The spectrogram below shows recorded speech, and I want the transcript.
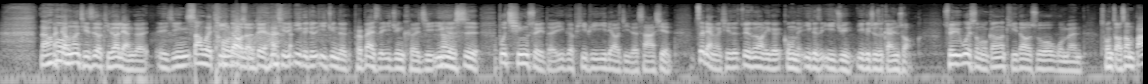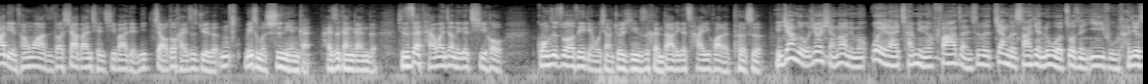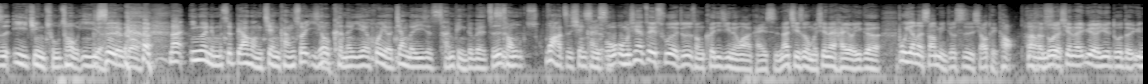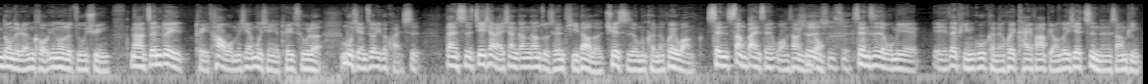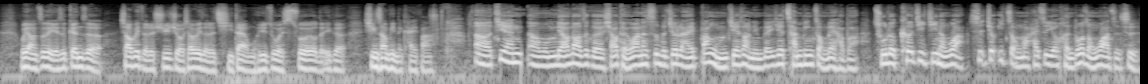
然后刚刚其实有提到两个，已经稍 微透提到了，对它其实一个就是抑菌的的抑菌科技，一嗯个是不清水的一个 PP 医疗级的纱线，这两个其实最重要的一个功能，一个是抑菌，一个就是干爽。所以为什么我刚刚提到说，我们从早上八点穿袜子到下班前七八点，你脚都还是觉得嗯没什么湿黏感，还是干干的。其实，在台湾这样的一个气候，光是做到这一点，我想就已经是很大的一个差异化的特色。你这样子，我就会想到你们未来产品的发展，是不是这样的纱线如果做成衣服，它就是抑菌除臭衣了，是对不对？那因为你们是标榜健康，所以以后可能也会有这样的一些产品，对不对？只是是从袜子先开始我。我们现在最初的就是从科技机能袜开始。那其实我们现在还有一个不一样的商品，就是小腿套。那嗯很多的现在越来越多的运动的人口、运动的族群，那针对腿套，我们现在目前也推出了，目前只有一个款式。但是接下来像刚刚主持人提到的，确实我们可能会往身上半身往上移动，是是是，甚至我们也也在评估可能会开发，比方说一些智能的商品。我想这个也是跟着消费者的需求、消费者的期待，我们会去做所有的一个新商品的开发。呃，既然呃我们聊到这个小腿袜，那是不是就来帮我们介绍你们的一些产品种类，好不好？除了科技机能袜，是就一种吗？还是有很多种袜子？是，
